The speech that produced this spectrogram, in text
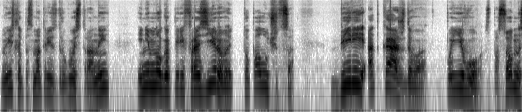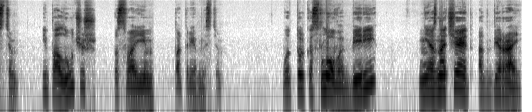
Но если посмотреть с другой стороны – и немного перефразировать, то получится. Бери от каждого по его способностям и получишь по своим потребностям. Вот только слово «бери» не означает «отбирай»,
